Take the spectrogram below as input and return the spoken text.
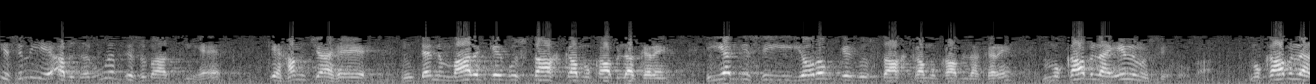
اس لیے اب ضرورت اس بات کی ہے کہ ہم چاہے ڈنمارک کے گستاخ کا مقابلہ کریں یا کسی یورپ کے گستاخ کا مقابلہ کریں، مقابلہ علم سے ہوگا، مقابلہ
